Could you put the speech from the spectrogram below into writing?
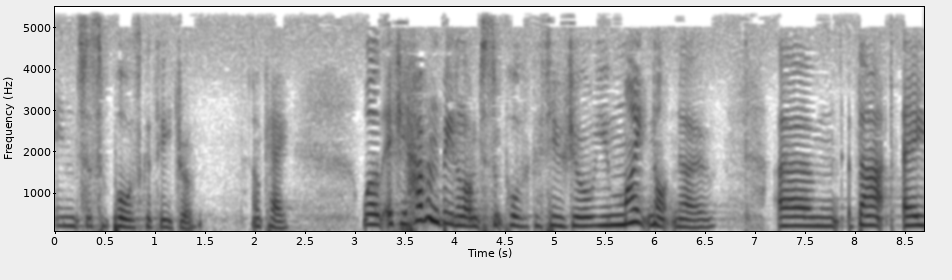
into St Paul's Cathedral? Okay. Well, if you haven't been along to St Paul's Cathedral, you might not know um, that a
